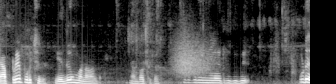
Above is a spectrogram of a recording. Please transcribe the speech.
நீ அப்படியே பிடிச்சிடு எதுவும் பண்ண வேண்டாம் நான் பார்த்துக்கிறேன் இருக்கிறீங்களா இருக்குது? விடு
